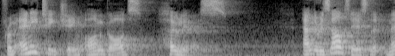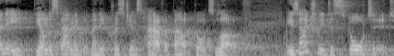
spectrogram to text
from any teaching on God's holiness. And the result is that many, the understanding that many Christians have about God's love is actually distorted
